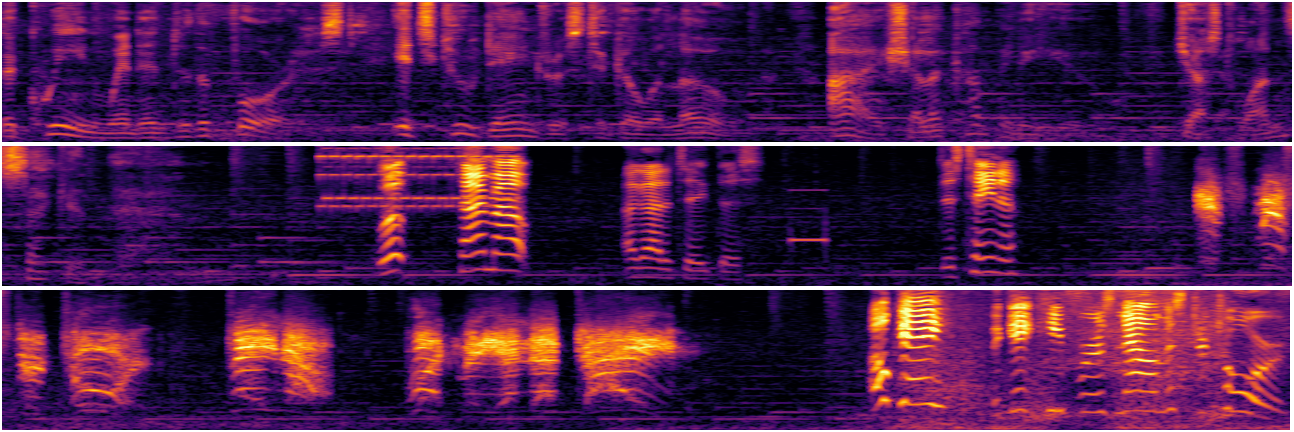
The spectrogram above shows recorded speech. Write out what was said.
The queen went into the forest. It's too dangerous to go alone. I shall accompany you. Just one second, then. Whoop, time out. I gotta take this. This Tina. It's Mr. Torgue! Tina! Put me in the game! Okay, the gatekeeper is now Mr. Torgue.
